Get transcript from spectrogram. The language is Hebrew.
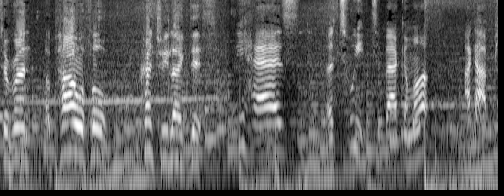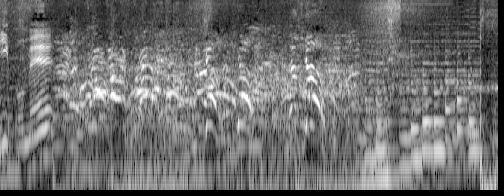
to run a powerful country like this. He has a tweet to back him up. I got people, man. Let's go, let's go, let's go.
